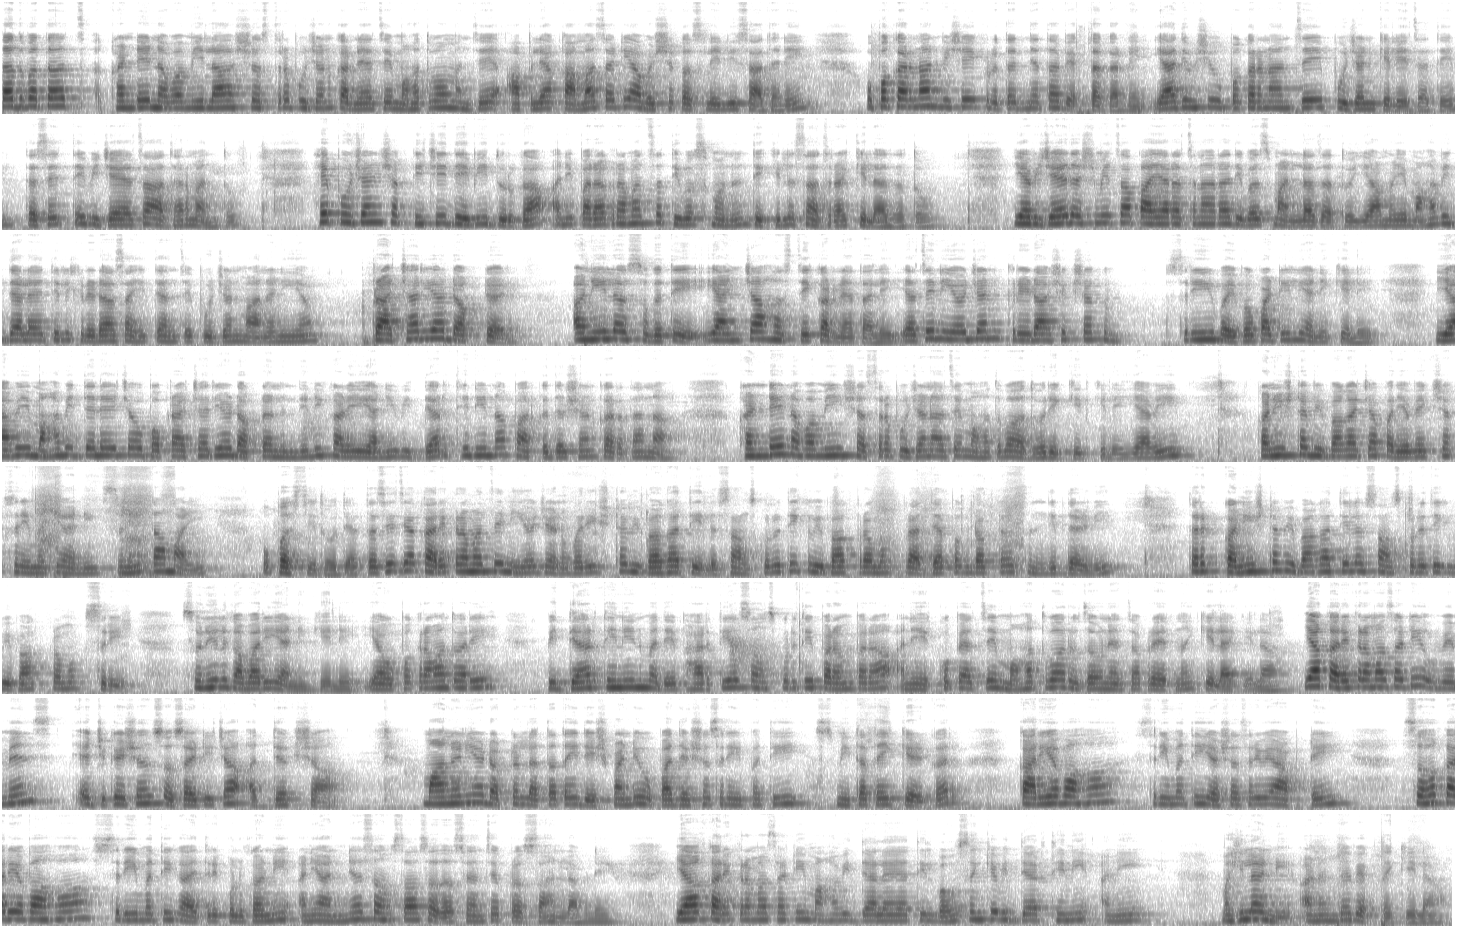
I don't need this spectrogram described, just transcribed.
तद्वतच खंडे नवमीला शस्त्रपूजन करण्याचे महत्त्व म्हणजे आपल्या कामासाठी आवश्यक असलेली साधने उपकरणांविषयी कृतज्ञता व्यक्त करणे. या दिवशी उपकरणांचे पूजन केले जाते तसेच ते विजयाचा आधार मानतो. हे पूजन शक्तीची देवी दुर्गा आणि पराक्रमाचा दिवस म्हणून देखील साजरा केला जातो. या विजयादशमीचा पाया रचणारा दिवस मानला जातो. यामुळे महाविद्यालयातील क्रीडा साहित्यांचे पूजन माननीय प्राचार्य डॉक्टर अनिल सुगते यांच्या हस्ते करण्यात आले. याचे नियोजन क्रीडा शिक्षक श्री वैभव पाटील यांनी केले. यावेळी महाविद्यालयाच्या उपप्राचार्य डॉक्टर नंदिनी काळे यांनी विद्यार्थिनींना मार्गदर्शन करताना खंडे नवमी शस्त्रपूजनाचे महत्त्व अधोरेखित केले. यावेळी कनिष्ठ विभागाच्या पर्यवेक्षक श्रीमती अनि सुनीता माळी उपस्थित होत्या. तसेच या कार्यक्रमाचे नियोजन वरिष्ठ विभागातील सांस्कृतिक विभाग प्रमुख प्राध्यापक डॉक्टर संदीप दळवी तर कनिष्ठ विभागातील सांस्कृतिक विभाग प्रमुख श्री सुनील गवारी यांनी केले. या उपक्रमाद्वारे विद्यार्थिनींमध्ये भारतीय संस्कृती परंपरा आणि एकोप्याचे महत्त्व रुजवण्याचा प्रयत्न केला गेला. या कार्यक्रमासाठी विमेन्स एज्युकेशन सोसायटीच्या अध्यक्षा माननीय डॉक्टर लताताई देशपांडे उपाध्यक्ष श्रीमती स्मिताताई केळकर कार्यवाह श्रीमती यशस्वी आपटे सहकार्यवाह श्रीमती गायत्री कुलकर्णी आणि अन्य संस्था सदस्यांचे प्रोत्साहन लाभले. या कार्यक्रमासाठी महाविद्यालयातील बहुसंख्य विद्यार्थिनी आणि महिलांनी आनंद व्यक्त केला.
